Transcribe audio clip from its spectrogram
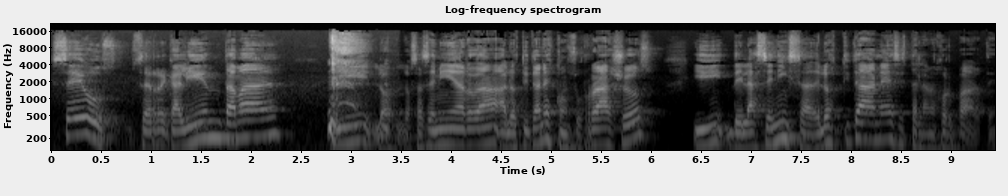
Zeus se recalienta mal y los, los hace mierda a los titanes con sus rayos. Y de la ceniza de los titanes, esta es la mejor parte.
